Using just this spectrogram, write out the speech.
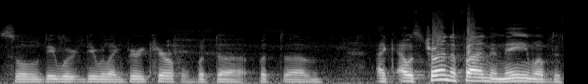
so they were they were like very careful. But uh, but um, I, I was trying to find the name of the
